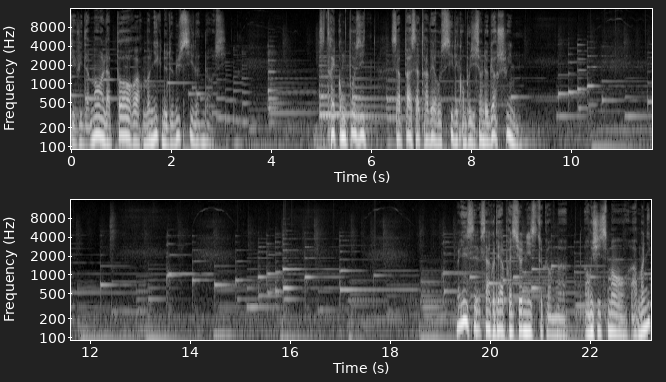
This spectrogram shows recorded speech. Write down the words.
évidemment l'apport harmonique de Debussy là-dedans aussi. C'est très composite, ça passe à travers aussi les compositions de Gershwin. Vous voyez, c'est un côté impressionniste comme euh, enrichissement harmonique,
